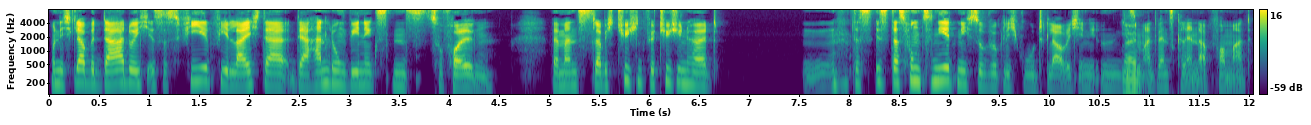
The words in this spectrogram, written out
Und ich glaube, dadurch ist es viel, viel leichter, der Handlung wenigstens zu folgen. Wenn man es, glaube ich, Türchen für Türchen hört, das ist, das funktioniert nicht so wirklich gut, glaube ich, in, in diesem Adventskalender-Format.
